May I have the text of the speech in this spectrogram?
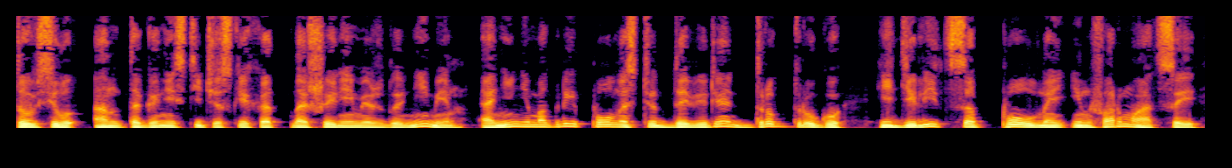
то в силу антагонистических отношений между ними они не могли полностью доверять друг другу и делиться полной информацией.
